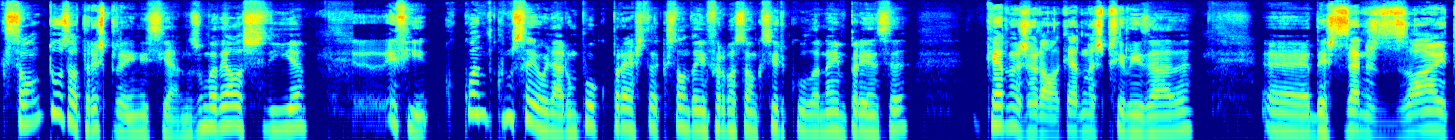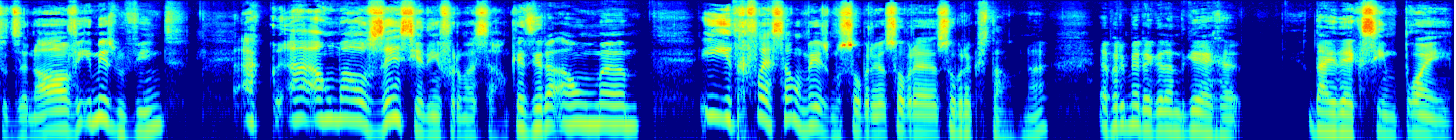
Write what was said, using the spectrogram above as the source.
que são duas ou três para iniciarmos. Uma delas seria, enfim, quando comecei a olhar um pouco para esta questão da informação que circula na imprensa, quer na geral, quer na especializada, uh, destes anos 18, 19 e mesmo 20, há, há, uma ausência de informação. Quer dizer, há uma. e de reflexão mesmo sobre, sobre, a, sobre a questão. Não é? A Primeira Grande Guerra dá a ideia que se impõe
